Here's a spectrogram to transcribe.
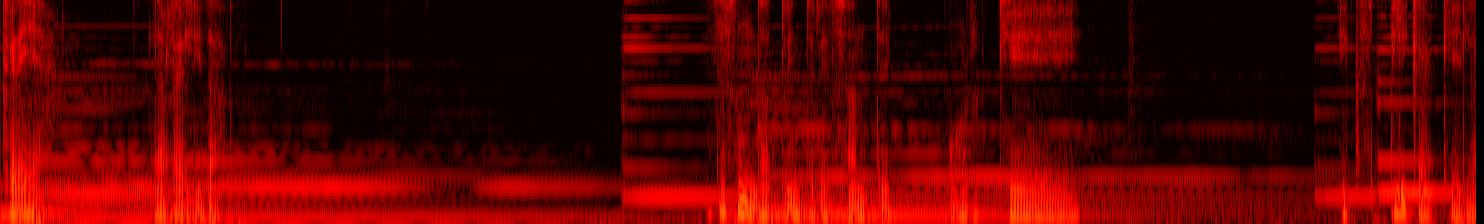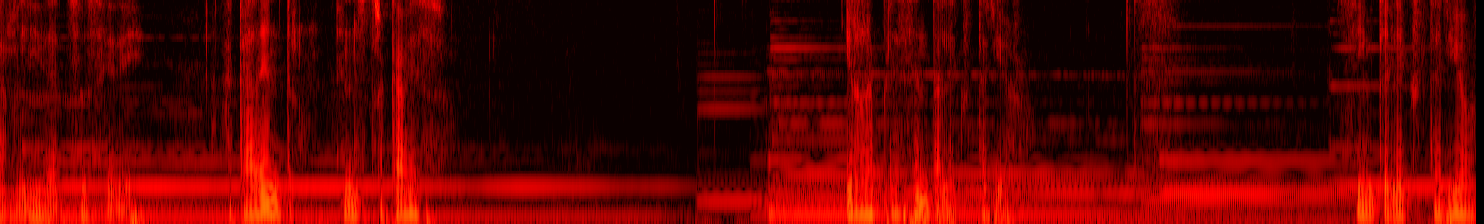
crea la realidad. Este es un dato interesante porque explica que la realidad sucede acá adentro, en nuestra cabeza, y representa el exterior, sin que el exterior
